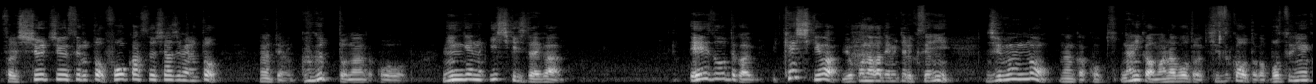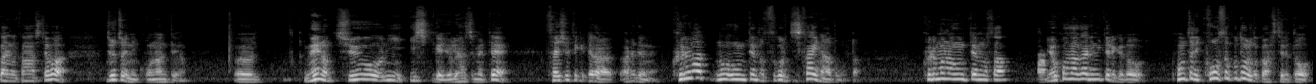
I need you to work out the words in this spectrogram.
それ集中するとフォーカスし始めるとなんていうのググッとなんかこう人間の意識自体が映像とか景色は横長で見てるくせに自分のなんかこう何かを学ぼうとか気づこうとか没入感に関しては徐々にこうなんていうの目の中央に意識が寄り始めて最終的だからあれだよね。車の運転とすごい近いなと思った車の運転もさ横長に見てるけど本当に高速道路とか走ってると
